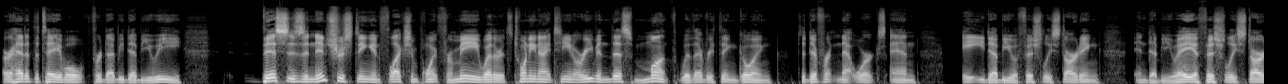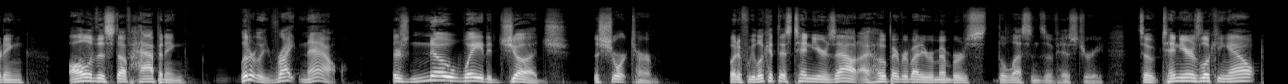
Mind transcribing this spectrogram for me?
or head at the table for WWE. This is an interesting inflection point for me, whether it's 2019 or even this month, with everything going to different networks and AEW officially starting, NWA officially starting, all of this stuff happening literally right now. There's no way to judge the short term. But if we look at this 10 years out, I hope everybody remembers the lessons of history. So 10 years looking out,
